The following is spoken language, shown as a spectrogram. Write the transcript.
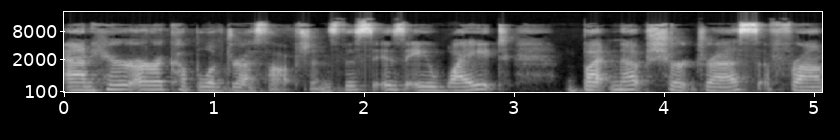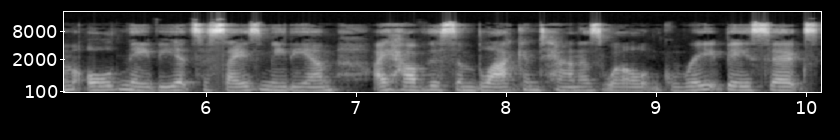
and here are a couple of dress options. This is a white button-up shirt dress from Old Navy. It's a size medium. I have this in black and tan as well. Great basics.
